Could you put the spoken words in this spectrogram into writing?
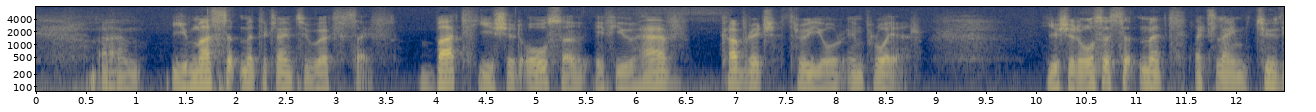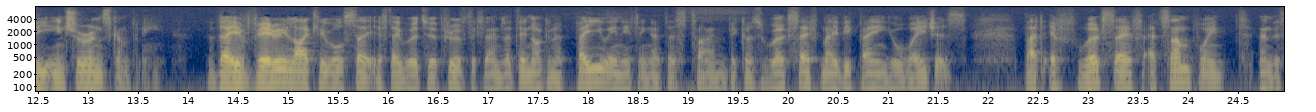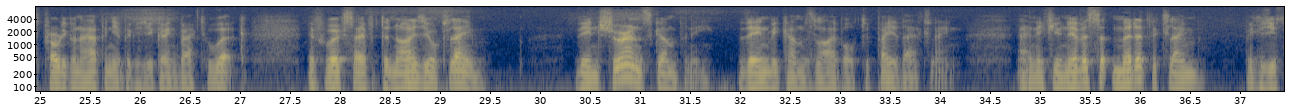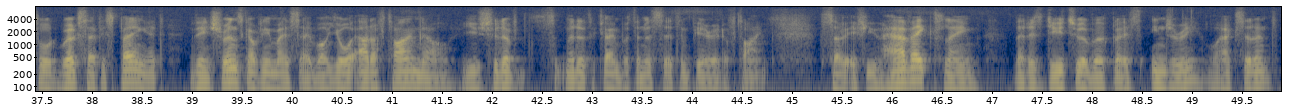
um, you must submit the claim to WorkSafe. But you should also, if you have coverage through your employer, you should also submit a claim to the insurance company. They very likely will say, if they were to approve the claim, that they're not going to pay you anything at this time because WorkSafe may be paying your wages. But if WorkSafe at some point, and it's probably going to happen here because you're going back to work, if WorkSafe denies your claim, the insurance company then becomes liable to pay that claim. And if you never submitted the claim because you thought WorkSafe is paying it, the insurance company may say, well, you're out of time now. You should have submitted the claim within a certain period of time. So if you have a claim that is due to a workplace injury or accident,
